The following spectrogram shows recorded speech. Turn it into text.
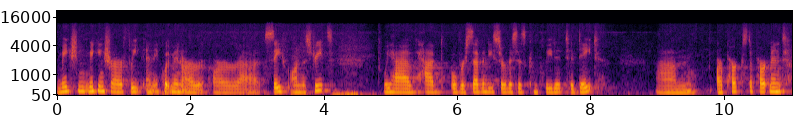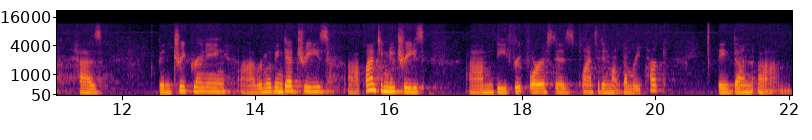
making, making sure our fleet and equipment are, are uh, safe on the streets. We have had over 70 services completed to date. Um, Our Parks Department has been tree pruning, uh, removing dead trees, uh, planting new trees, um, The fruit forest is planted in Montgomery Park. They've done um,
